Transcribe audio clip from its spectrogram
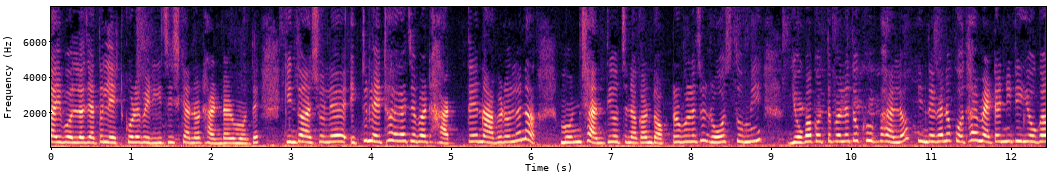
তাই বলল যে এত লেট করে বেরিয়েছিস কেন ঠান্ডার মধ্যে? কিন্তু আসলে একটু লেট হয়ে গেছে বাট হাঁটতে না বেরোলে না মন শান্তি হচ্ছে না। কারণ ডক্টর বলেছে রোজ তুমি যোগা করতে পারলে তো খুব ভালো কিন্তু এখানে কোথায় ম্যাটার্নিটি যোগা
